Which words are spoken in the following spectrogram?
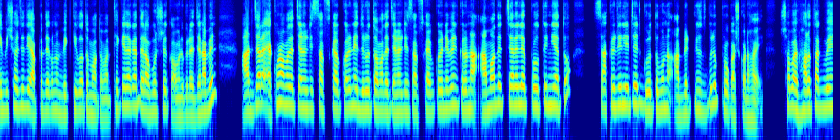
এই বিষয়ে যদি আপনাদের কোনো ব্যক্তিগত মতামত থেকে থাকে, তাহলে অবশ্যই কমেন্ট করে জানাবেন। আর যারা এখন আমাদের চ্যানেলটি সাবস্ক্রাইব করেন, দ্রুত আমাদের চ্যানেলটি সাবস্ক্রাইব করে নেবেন। কেননা আমাদের চ্যানেলে প্রতিনিয়ত চাকরি রিলেটেড গুরুত্বপূর্ণ আপডেট নিউজগুলো প্রকাশ করা হয়। সবাই ভালো থাকবেন,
